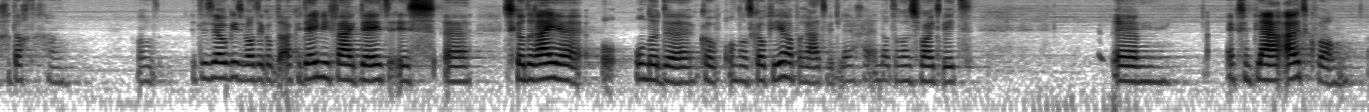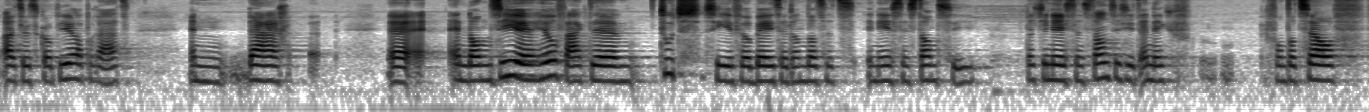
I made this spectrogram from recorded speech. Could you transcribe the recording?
gedachtegang. Want het is ook iets wat ik op de academie vaak deed, is eh, schilderijen onder, de, onder het kopieerapparaat willen leggen. En dat er een zwart-wit ehm, exemplaar uitkwam uit het kopieerapparaat. En, daar, eh, eh, en dan zie je heel vaak de toets zie je veel beter dan dat het in eerste instantie dat je in eerste instantie ziet. En ik, ik vond dat zelf,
